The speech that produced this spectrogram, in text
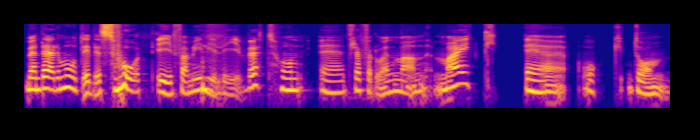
Men däremot är det svårt i familjelivet. Hon eh, träffar då en man, Mike, eh, och de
